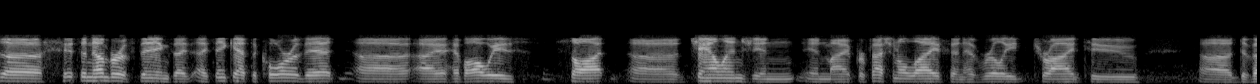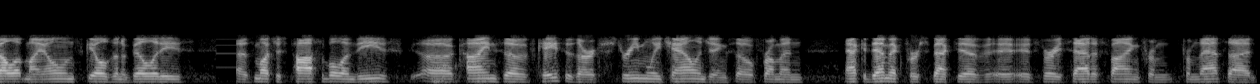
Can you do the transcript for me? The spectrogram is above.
uh, it's a number of things. I, I think at the core of it, uh, I have always sought uh, challenge in in my professional life, and have really tried to uh, develop my own skills and abilities as much as possible. And these uh, kinds of cases are extremely challenging. So from an academic perspective, it's very satisfying from from that side.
